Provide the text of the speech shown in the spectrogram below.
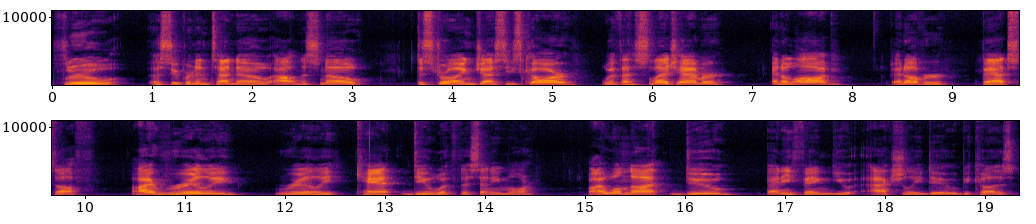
threw a Super Nintendo out in the snow, destroying Jesse's car with a sledgehammer and a log, and other bad stuff. I really, really can't deal with this anymore. I will not do anything you actually do because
